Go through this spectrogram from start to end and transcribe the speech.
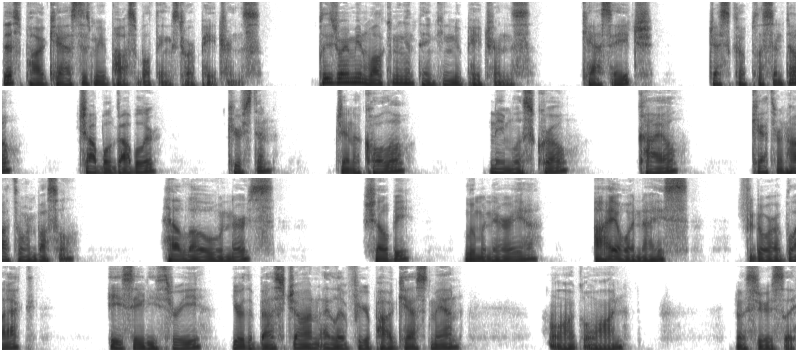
This podcast is made possible thanks to our patrons. Please join me in welcoming and thanking new patrons Cass H., Jessica Placinto, Chobble Gobbler, Kirsten, Jenna Colo, Nameless Crow, Kyle, Catherine Hawthorne Bustle, Hello Nurse, Shelby, Luminaria, Iowa Nice, Fedora Black, Ace 83, You're the Best, John. I live for your podcast, man. Oh, go on. No, seriously.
